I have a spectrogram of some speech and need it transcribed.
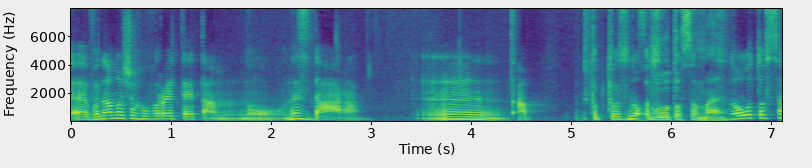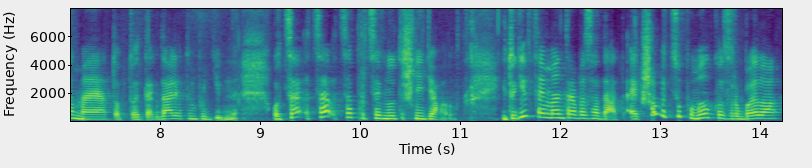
Е, вона може говорити там, ну, нездара. А, тобто, зно, Знову то саме. знову то саме, тобто і так далі, і тому подібне. Оце це, це про цей внутрішній діалог. І тоді в цей момент треба згадати: а якщо би цю помилку зробила,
